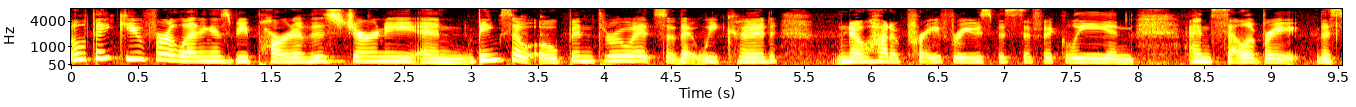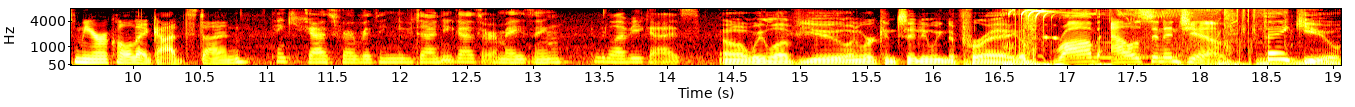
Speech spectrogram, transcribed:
Oh, thank you for letting us be part of this journey and being so open through it so that we could know how to pray for you specifically and and celebrate this miracle that God's done. Thank you guys for everything you've done. You guys are amazing. We love you guys. Oh, we love you and we're continuing to pray. Rob, Allison, and Jim. Thank you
